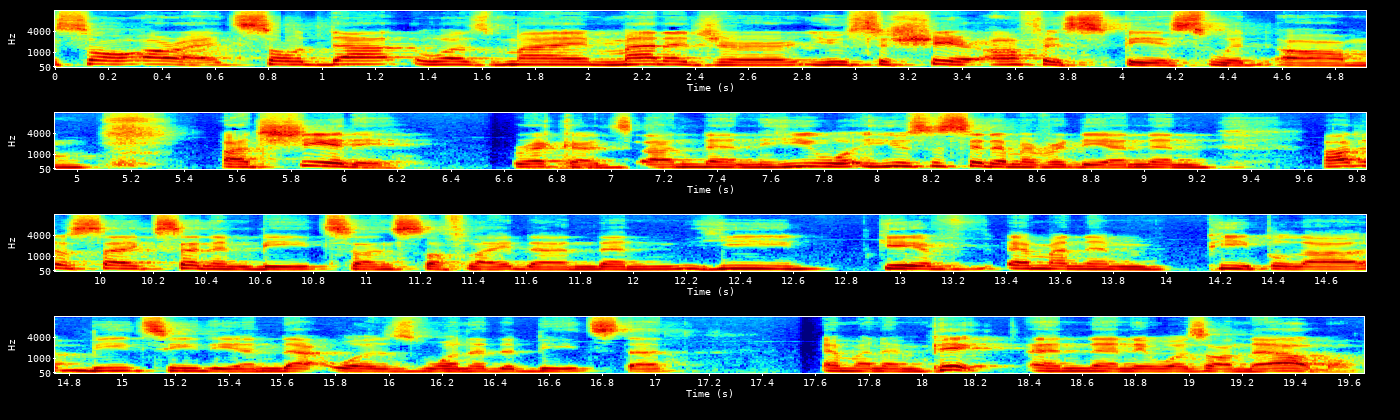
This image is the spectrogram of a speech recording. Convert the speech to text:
So all right, so that was my manager used to share office space with um at Shady Records, and then he, he used to see them every day, and then I just like send him beats and stuff like that, and then he gave Eminem people a beat CD, and that was one of the beats that Eminem picked, and then it was on the album,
